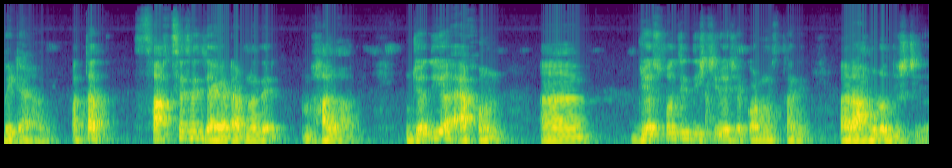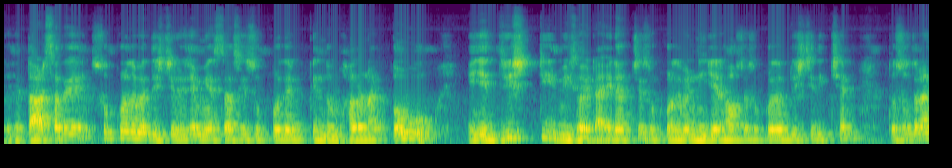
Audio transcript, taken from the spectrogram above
বেটার হবে। অর্থাৎ সাকসেসের জায়গাটা আপনাদের ভালো হবে। যদিও এখন বৃহস্পতির দৃষ্টি রয়েছে কর্মস্থানে, রাহুরও দৃষ্টি রয়েছে। তার সাথে শুক্রদেবের দৃষ্টি রয়েছে, মেষ রাশি শুক্রদেব কিন্তু ভালো নয়। তবুও এই যে দৃষ্টির বিষয়টা, এটা হচ্ছে শুক্রদেবের নিজের হাউসে শুক্রদেব দৃষ্টি দিচ্ছেন, তো সুতরাং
